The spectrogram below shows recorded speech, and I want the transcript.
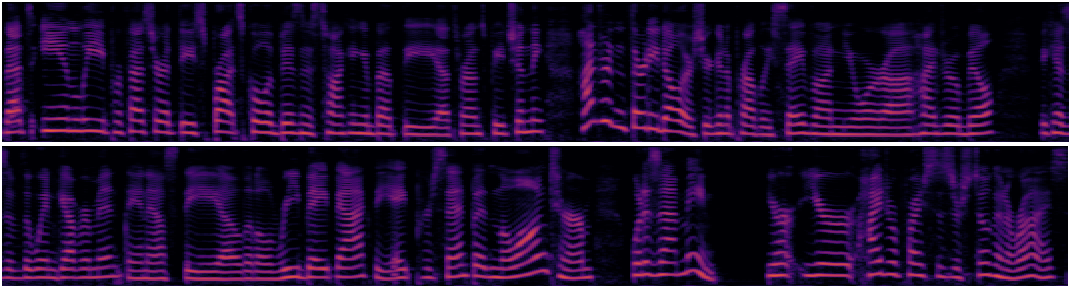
That's Ian Lee, professor at the Sprott School of Business, talking about the uh, throne speech and the $130 you're going to probably save on your uh, hydro bill because of the Wynne government. They announced the uh, little rebate back, the 8%. But in the long term, what does that mean? Your, your hydro prices are still going to rise.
